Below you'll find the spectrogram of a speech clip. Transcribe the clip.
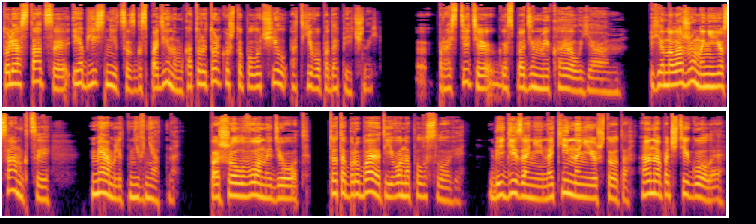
то ли остаться и объясниться с господином, который только что получил от его подопечной. «Э, «Простите, господин Микаэл, я... я наложу на нее санкции», — мямлет невнятно. Пошел вон, идиот!» Тот обрубает его на полуслове. «Беги за ней, накинь на нее что-то, она почти голая».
